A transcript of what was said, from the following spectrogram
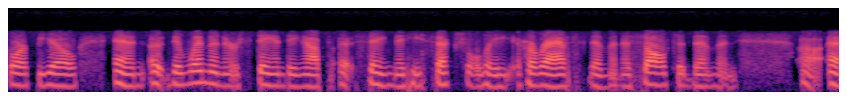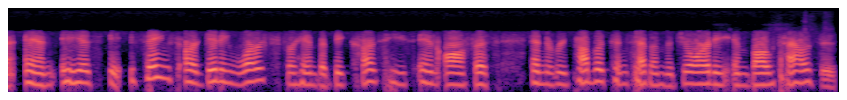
Scorpio, and uh, the women are standing up, uh, saying that he sexually harassed them and assaulted them, and uh, and his things are getting worse for him. But because he's in office and the Republicans have a majority in both houses,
